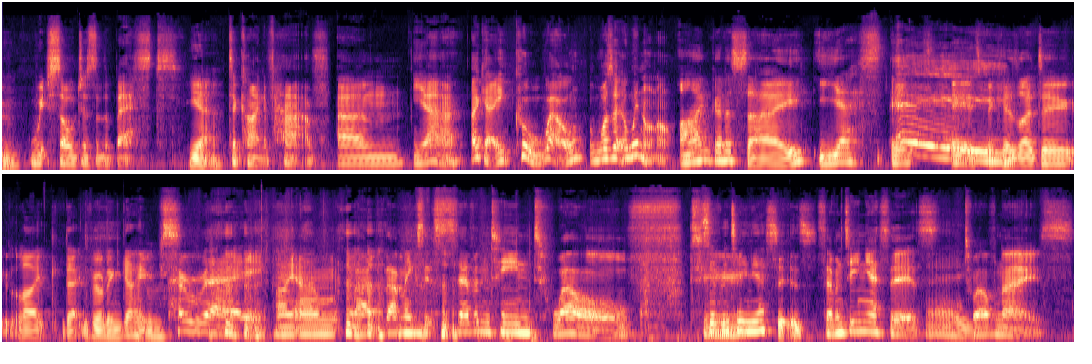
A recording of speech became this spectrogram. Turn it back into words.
Hmm. which soldiers are the best Yeah. to kind of have. Um, yeah. Okay. Cool. Well, was it a win or not? I'm gonna say yes. It Hey! is because I do like deck building games. Hooray! I am glad. That makes it 17 12. to- 17 yeses. 17 yeses, Hey. 12 no's.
